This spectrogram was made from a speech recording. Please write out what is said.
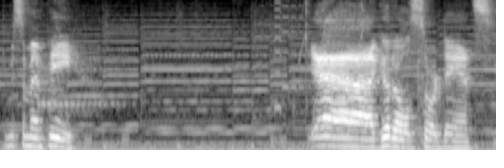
Give me some MP. Yeah, good old sword dance.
